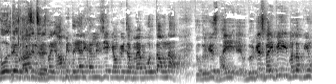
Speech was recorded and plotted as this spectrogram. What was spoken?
बोल दो तो भाई आप भी तैयारी कर लीजिए क्योंकि जब मैं बोलता हूँ ना तो दुर्गेश भाई दुर्गेश भाई भी मतलब यूँ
